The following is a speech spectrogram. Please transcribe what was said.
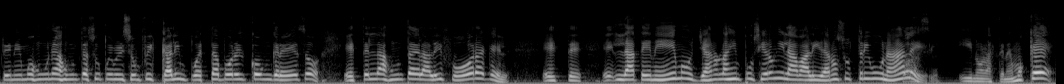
tenemos una junta de supervisión fiscal impuesta por el Congreso. Esta es la junta de la ley Forakel. Este, eh, la tenemos, ya nos las impusieron y la validaron sus tribunales. Ah, y nos las tenemos que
